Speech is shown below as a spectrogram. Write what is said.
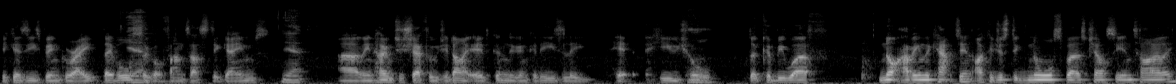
because he's been great. They've also Mm. Yeah. got fantastic games. yeah, Uh, I mean, home to Sheffield United, Gundogan could easily hit a huge Hmm. haul that could be worth not having the captain. I could just ignore Spurs Chelsea entirely.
